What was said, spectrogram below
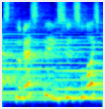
that's the best thing since sliced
